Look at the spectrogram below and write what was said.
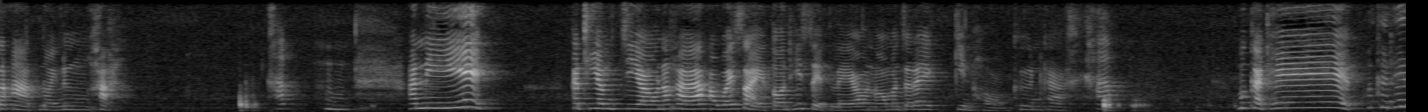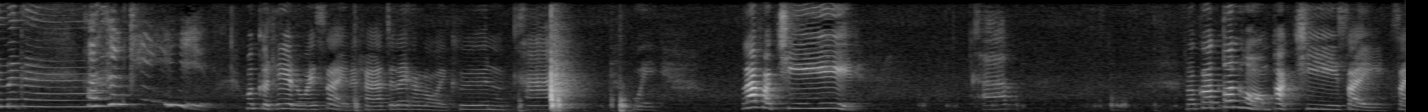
สะอาดหน่อยนึงค่ะ ครับ อันนี้กระเทียมเจียวนะคะ เอาไว้ใส่ตอนที่เสร็จแล้วเนาะมันจะได้กลิ่นหอมขึ้นค่ะ ครับมะ เขือเทศมะเขือเทศนะคะข้าวขึ้นที่มะเขือเทศเอาไว้ใส่นะคะ จะได้อร่อยขึ้นครับโอ้ยรากผักชี ครับ แล้วก็ต้นหอมผักชีใส่ใส่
